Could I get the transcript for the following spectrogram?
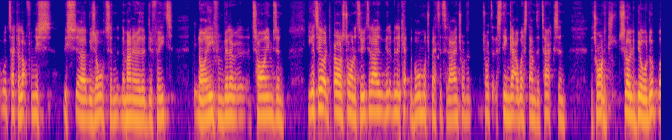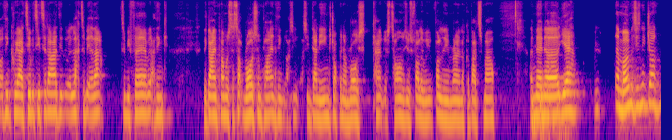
will take a lot from this this uh, result and the manner of the defeat. naive from Villa at times, and you can see what Gerrard's trying to do today. Villa, Villa kept the ball much better today and tried to try to sting out of West Ham's attacks, and they're trying to slowly build up. But I think creativity today lacked a bit of that. To be fair, but I think the game plan was to stop Rice from playing. I think I think I seen Danny Ings dropping on Rice countless times. He was following following him around like a bad smell. And then uh, yeah, a moments, isn't it, John?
